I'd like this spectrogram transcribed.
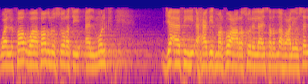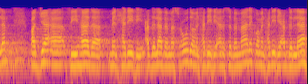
وفضل سورة الملك جاء فيه أحاديث مرفوعة عن رسول الله صلى الله عليه وسلم. قد جاء في هذا من حديث عبد الله بن مسعود ومن حديث أنس بن مالك ومن حديث عبد الله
